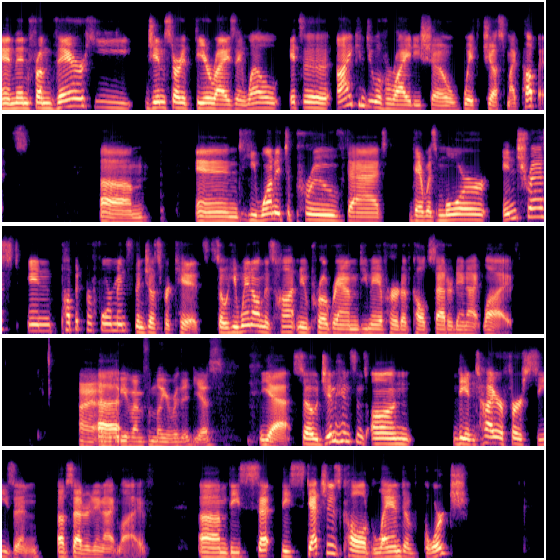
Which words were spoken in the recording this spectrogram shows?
and then from there he jim started theorizing well it's a i can do a variety show with just my puppets. Um, and he wanted to prove that there was more interest in puppet performance than just for kids. So he went on this hot new program you may have heard of called saturday night live. I, I uh, believe i'm familiar with it yes. Yeah. So jim henson's on the entire first season of saturday night live um, these set these sketches called Land of Gorch,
